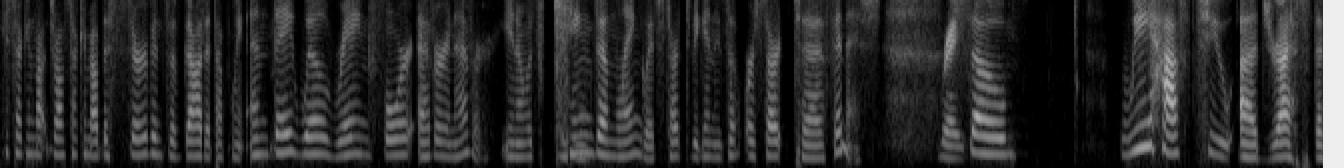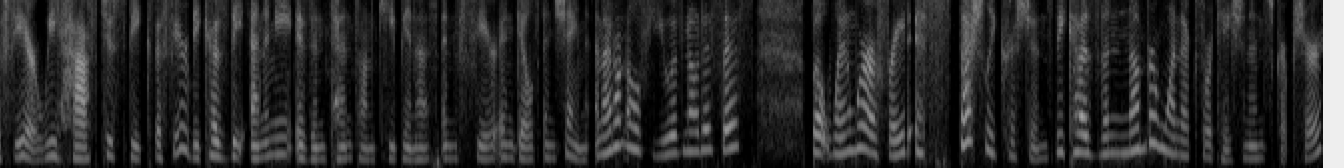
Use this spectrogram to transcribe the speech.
he's talking about, John's talking about the servants of God at that point, and they will reign forever and ever. You know, it's Mhm. kingdom language, start to beginning or start to finish. Right. So we have to address the fear. We have to speak the fear because the enemy is intent on keeping us in fear and guilt and shame. And I don't know if you have noticed this, but when we're afraid, especially Christians, because the number one exhortation in scripture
